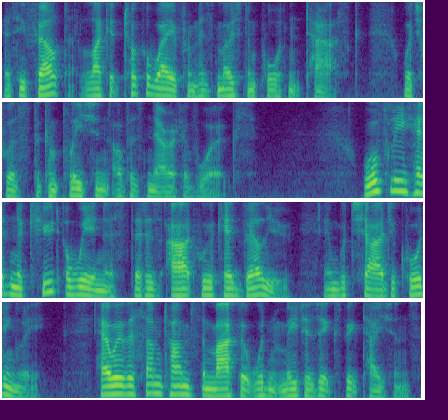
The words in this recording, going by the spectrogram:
as he felt like it took away from his most important task, which was the completion of his narrative works. Wolfli had an acute awareness that his artwork had value and would charge accordingly. However, sometimes the market wouldn't meet his expectations,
